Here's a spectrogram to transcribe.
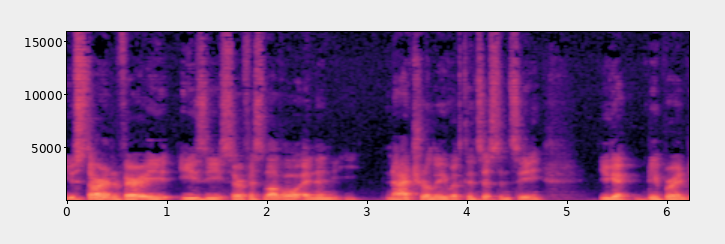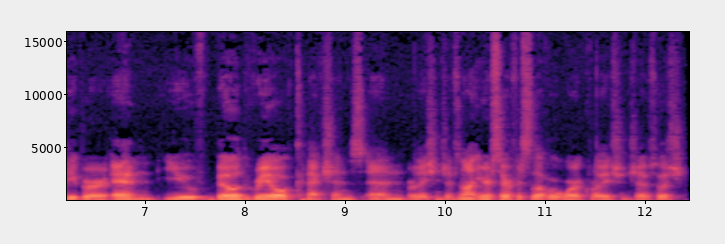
you start at a very easy surface level, and then naturally with consistency, you get deeper and deeper, and you build real connections and relationships, not your surface level work relationships, which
